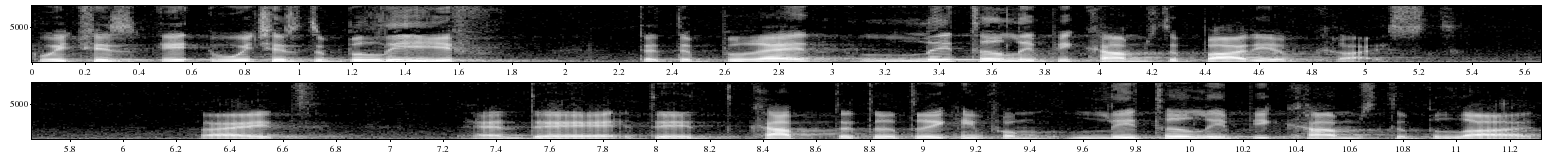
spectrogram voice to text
which is which is the belief that the bread literally becomes the body of Christ, right? And the, the cup that they're drinking from literally becomes the blood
